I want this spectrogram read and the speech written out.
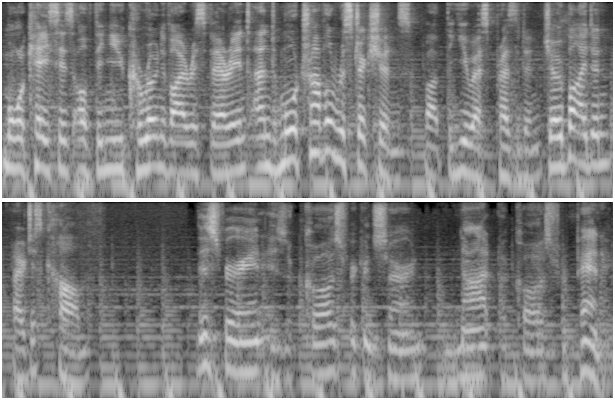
More cases of the new coronavirus variant and more travel restrictions, but the US President Joe Biden urges calm. This variant is a cause for concern, not a cause for panic.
